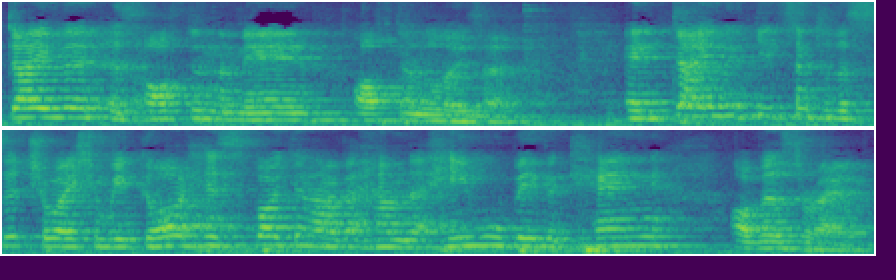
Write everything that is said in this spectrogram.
David is often the man, often the loser. And David gets into the situation where God has spoken over him that he will be the king of Israel.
